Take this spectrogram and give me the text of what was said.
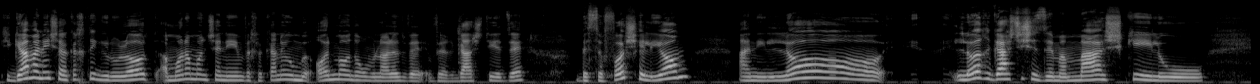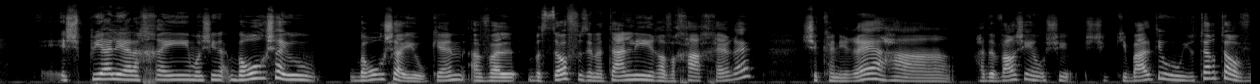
כי גם אני, שלקחתי גלולות המון המון שנים, וחלקן היו מאוד מאוד הורמונליות, והרגשתי את זה, בסופו של יום, אני לא... לא הרגשתי שזה ממש כאילו... השפיע לי על החיים, או שינה... ברור שהיו, ברור שהיו, כן? אבל בסוף זה נתן לי רווחה אחרת, שכנראה ה... הדבר ש... ש... שקיבלתי הוא יותר טוב.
